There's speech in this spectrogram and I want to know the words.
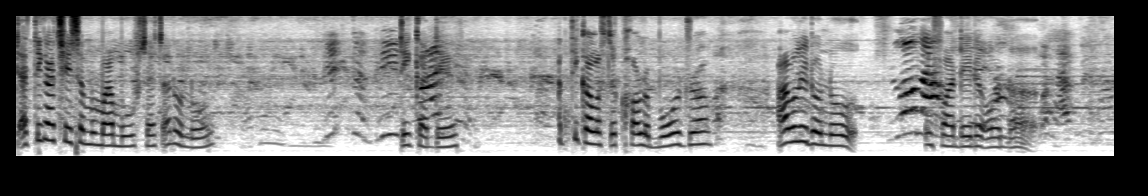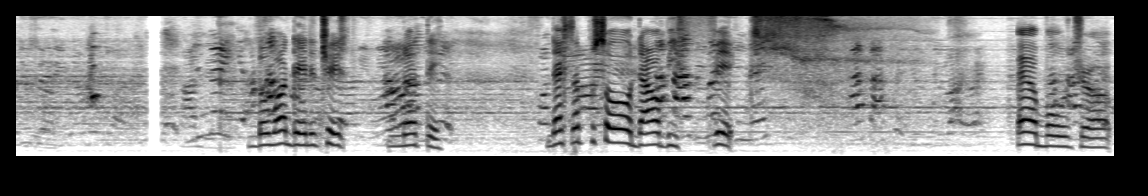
I think I changed some of my movesets. I don't know. think I did. I think I left the color board drop. I really don't know if I did it or not. No, I didn't change nothing. Next episode, that will be fixed. Elbow drop.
